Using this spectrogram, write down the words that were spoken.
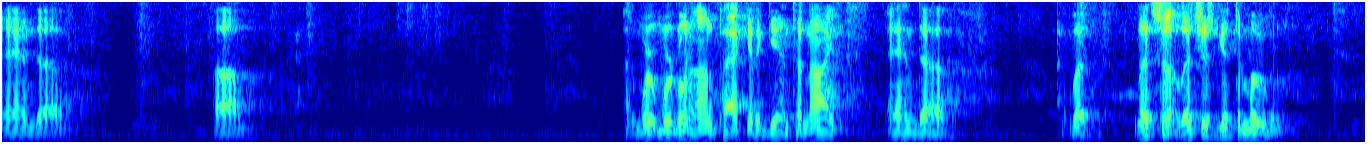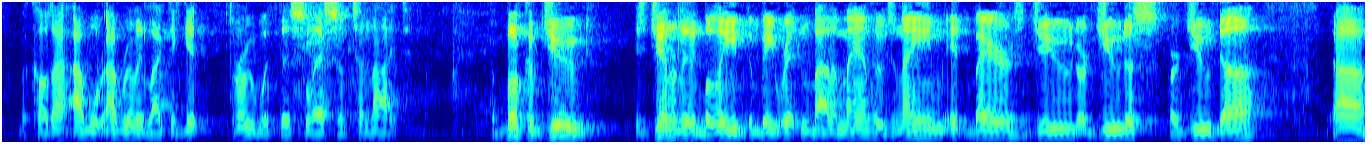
And uh, and we're we're going to unpack it again tonight. And uh, but let's uh, let's just get to moving because I, I would I really like to get through with this lesson tonight. The book of Jude is generally believed to be written by the man whose name it bears, Jude or Judas or Judah. Uh,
